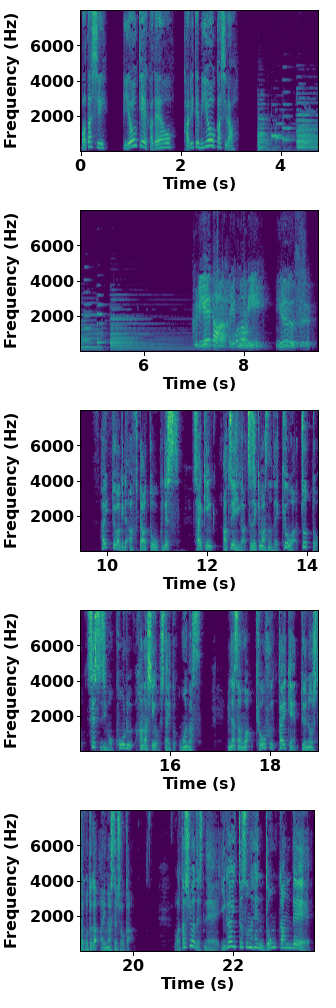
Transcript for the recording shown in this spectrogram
私、美容系家電を借りてみようかしら。クリエイターエコノミーニュース。はい、というわけでアフタートークです。最近暑い日が続きますので、今日はちょっと背筋も凍る話をしたいと思います。皆さんは恐怖体験というのをしたことがありましたでしょうか？私はですね、意外とその辺鈍感で、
